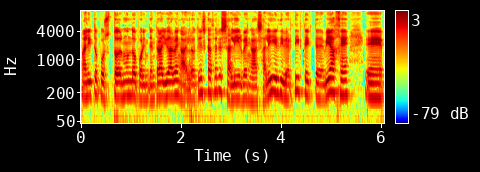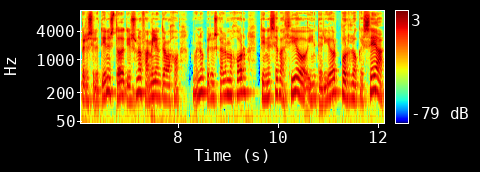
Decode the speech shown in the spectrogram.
malito, pues todo el mundo por intentar ayudar, venga, lo que tienes que hacer es salir, venga, salir, divertirte, irte de viaje, eh, pero si lo tienes todo, tienes una familia, un trabajo, bueno, pero es que a lo mejor tiene ese vacío interior por lo que sea,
